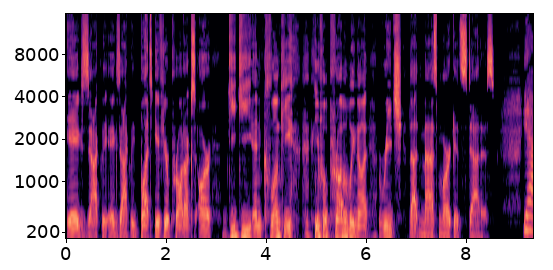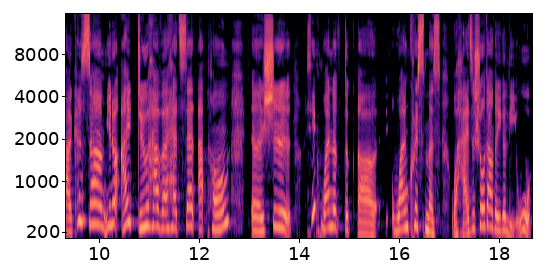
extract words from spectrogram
Exactly, exactly. But if your products are geeky and clunky, you will probably not reach that mass market status. Yeah, because um, you know, I do have a headset at home. 呃，是 I think one of the 呃、one Christmas 我孩子收到的一个礼物，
